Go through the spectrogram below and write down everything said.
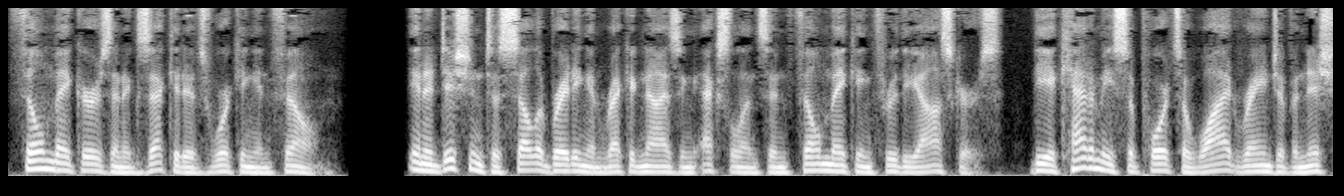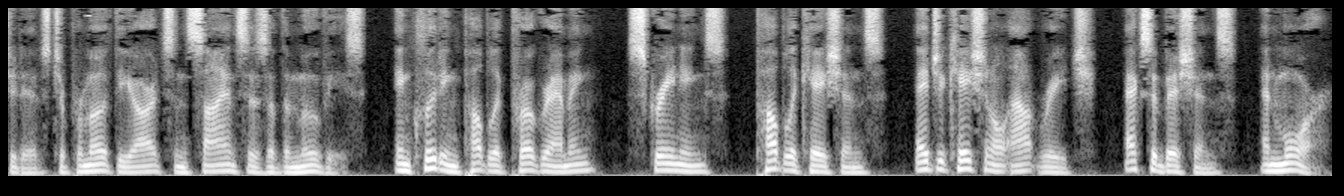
filmmakers, and executives working in film. In addition to celebrating and recognizing excellence in filmmaking through the Oscars, the Academy supports a wide range of initiatives to promote the arts and sciences of the movies, including public programming, screenings, publications, educational outreach, exhibitions, and more.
